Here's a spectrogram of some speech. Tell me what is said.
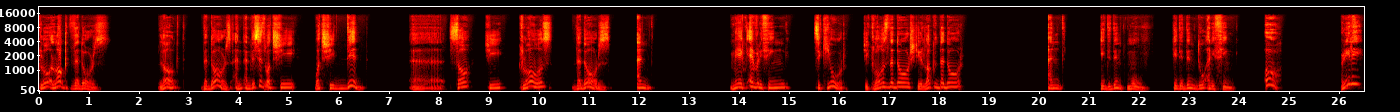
Clo- locked the doors. Locked the doors. And, and this is what she what she did. Uh, so she closed the doors and make everything secure. She closed the door, she locked the door, and he didn't move. He didn't do anything. Oh, really?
